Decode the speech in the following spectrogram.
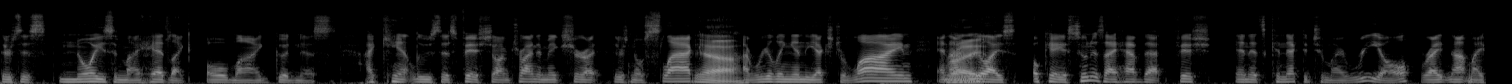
there's this noise in my head, like, oh my goodness, I can't lose this fish. So I'm trying to make sure I, there's no slack. Yeah. I'm reeling in the extra line, and I realize, okay, as soon as I have that fish and it's connected to my reel, right, not my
